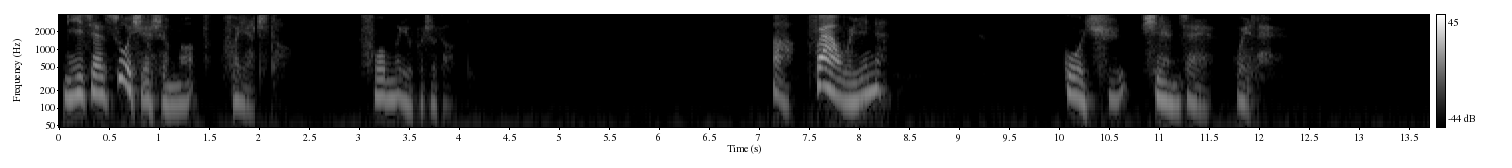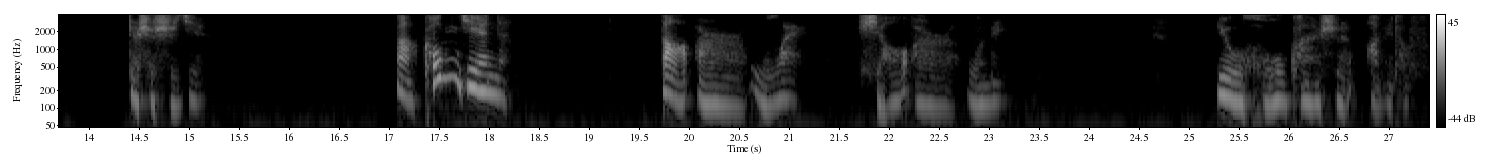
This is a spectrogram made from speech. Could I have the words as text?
你在做些什么，佛也知道。佛没有不知道的。啊，范围呢？过去、现在、未来，这是时间。啊，空间呢？大而无外，小而无内，又何况是阿弥陀佛？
